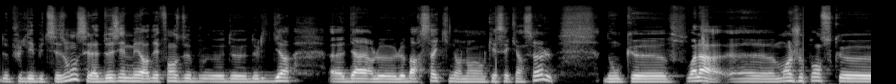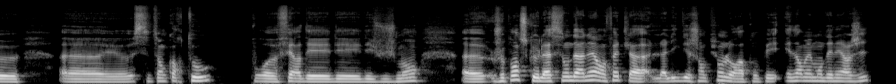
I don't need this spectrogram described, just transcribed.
depuis le début de saison. C'est la deuxième meilleure défense de, de, de Liga euh, derrière le, le, Barça qui n'en a encaissé qu'un seul. Donc voilà, moi je pense que c'est encore tôt pour faire des, des, des jugements. Euh, je pense que la saison dernière, en fait, la, la Ligue des Champions leur a pompé énormément d'énergie,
